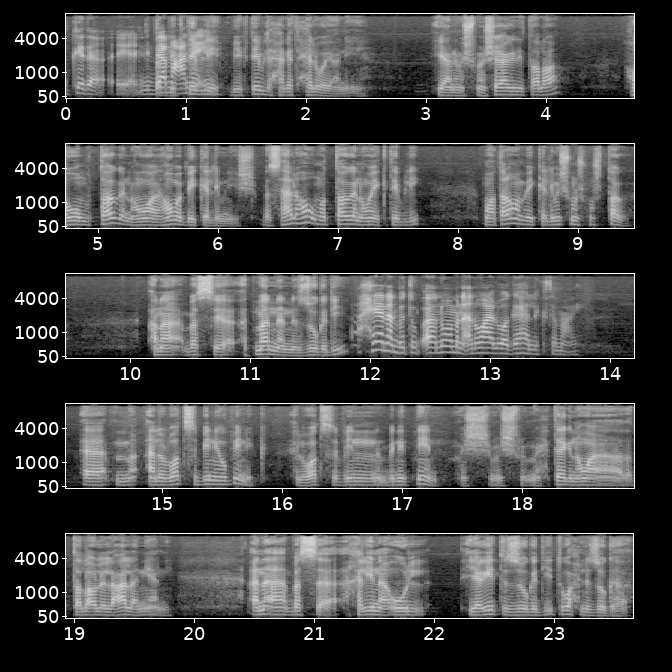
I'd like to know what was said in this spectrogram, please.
وكده. يعني ده معناه بيكتب لي إيه؟ بيكتب لي حاجات حلوة يعني إيه؟ يعني مش مشاعر دي طالعة؟ هو مضطر إن هو هو ما بيكلمنيش. بس هل هو مضطر إن هو يكتب لي؟ ما طالما ما بيكلمنيش مش مضطر. أنا بس أتمنى إن الزوجة دي أحيانا بتبقى نوع من أنواع الواجهة الاجتماعية. آه، أنا الواتس بيني وبينك. الواتس بين بين اتنين. مش مش محتاج إن هو أطلعه للعلن يعني. أنا بس خليني أقول يا ريت الزوجة دي تروح لزوجها.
